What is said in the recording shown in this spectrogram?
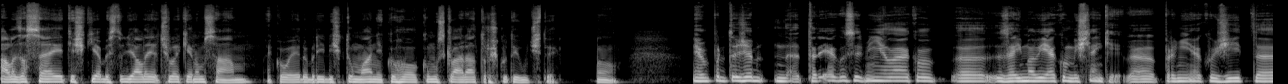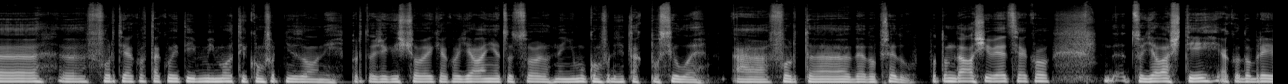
ale zase je těžký, aby to dělal člověk jenom sám. Jako je dobrý, když k tomu má někoho, komu skládá trošku ty účty. No. Jo, protože tady jako si zmínila jako uh, zajímavé jako myšlenky. Uh, první jako žít uh, uh, furt jako v takový tý mimo ty komfortní zóny, protože když člověk jako dělá něco, co není mu komfortní, tak posiluje. a furt uh, jde dopředu. Potom další věc, jako co děláš ty, jako dobrý,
